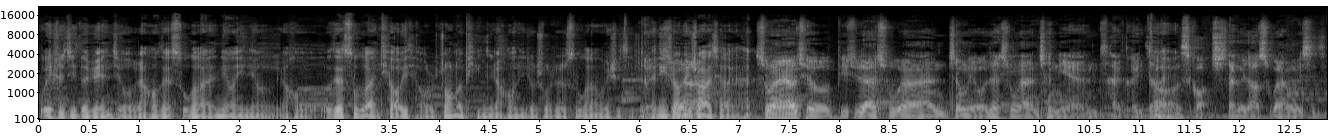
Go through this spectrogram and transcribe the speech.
威士忌的原酒，然后在苏格兰酿一酿，然后在苏格兰调一调，装了瓶，然后你就说这是苏格兰威士忌，这肯定是要被抓起来的。苏格兰要求必须在苏格兰蒸馏，在苏格兰成年才可以叫 Scotch，才可以叫苏格兰威士忌。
